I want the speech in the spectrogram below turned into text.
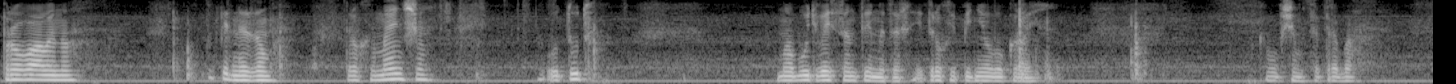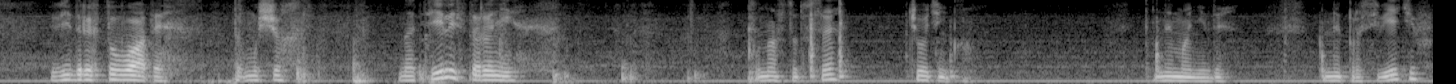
провалено. Під низом трохи менше. Отут, мабуть, весь сантиметр і трохи підняло край. В общем, це треба відрихтувати, тому що на цілій стороні у нас тут все чотенько. Нема ніде не просвітів,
